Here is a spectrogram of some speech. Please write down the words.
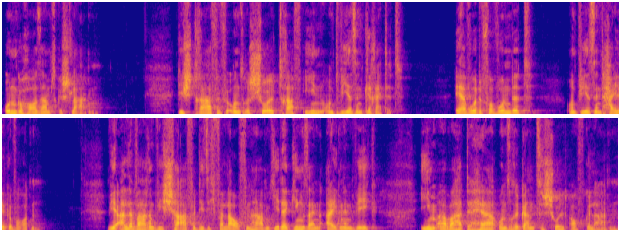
Ungehorsams geschlagen. Die Strafe für unsere Schuld traf ihn und wir sind gerettet. Er wurde verwundet und wir sind heil geworden. Wir alle waren wie Schafe, die sich verlaufen haben. Jeder ging seinen eigenen Weg. Ihm aber hat der Herr unsere ganze Schuld aufgeladen.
